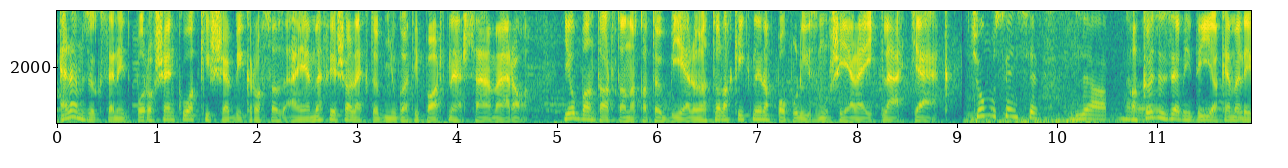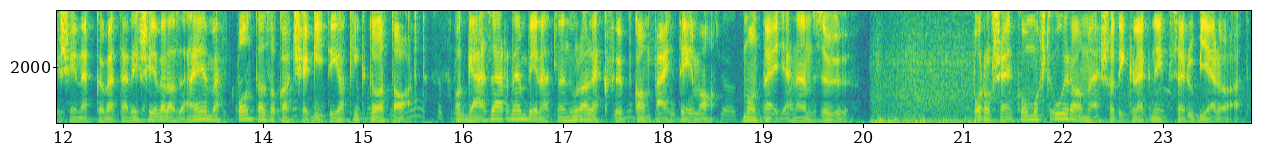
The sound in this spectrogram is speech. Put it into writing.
Elemzők szerint Poroshenko a kisebbik rossz az IMF és a legtöbb nyugati partner számára jobban tartanak a többi jelöltől, akiknél a populizmus jeleit látják. A közüzemi díjak emelésének követelésével az IMF pont azokat segíti, akiktől tart. A gázár nem véletlenül a legfőbb kampánytéma, mondta egy elemző. Poroshenko most újra a második legnépszerűbb jelölt.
